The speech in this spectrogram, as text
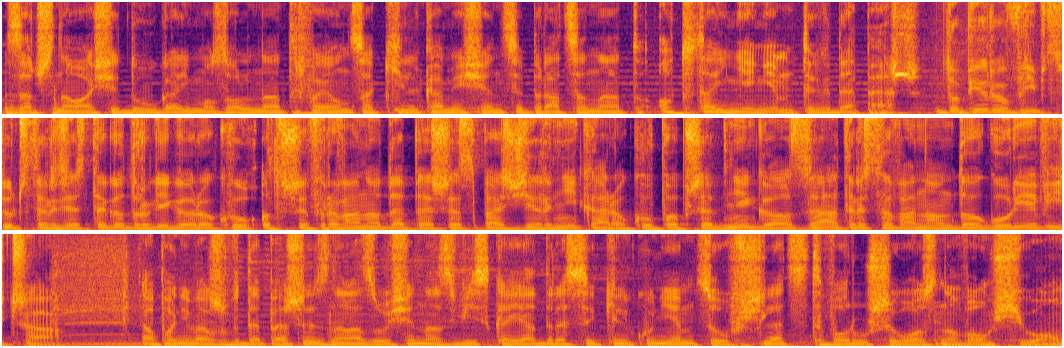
Zaczynała się długa i mozolna, trwająca kilka miesięcy praca nad odtajnieniem tych depesz. Dopiero w lipcu 1942 roku odszyfrowano depeszę z października roku poprzedniego zaadresowaną do Górjewicza. A ponieważ w depeszy znalazły się nazwiska i adresy kilku Niemców, śledztwo ruszyło z nową siłą.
